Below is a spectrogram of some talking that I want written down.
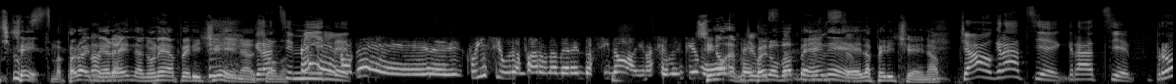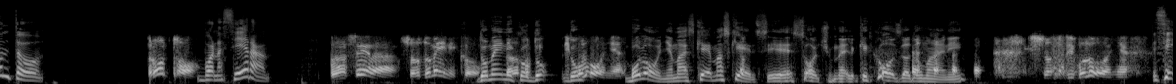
Sì, ma però è Vabbè. merenda, non è apericena. Grazie mille. Eh, vabbè, qui si usa fare una merenda sinoira, siamo in Piemonte. Sì, no, eh, Giusto, quello va bene, giusto. è la pericena. Ciao, grazie, grazie. Pronto? Pronto? Buonasera. Buonasera, sono Domenico. Domenico, do- do- Bologna. Bologna, ma, scher- ma scherzi, eh, Sociumel, che cosa domani? sono di Bologna. Sì,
